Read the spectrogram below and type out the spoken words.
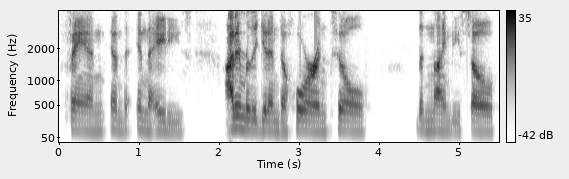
fan in the in the 80s. I didn't really get into horror until the 90s. So,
